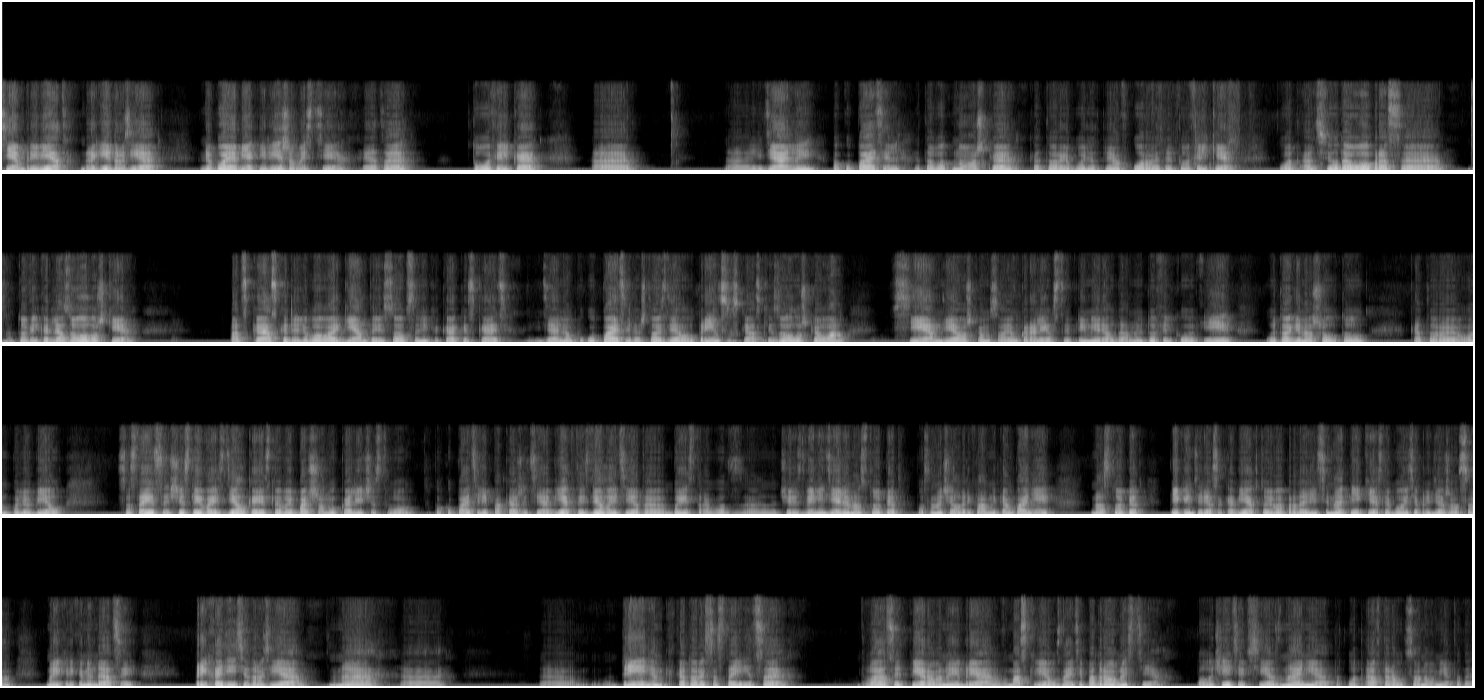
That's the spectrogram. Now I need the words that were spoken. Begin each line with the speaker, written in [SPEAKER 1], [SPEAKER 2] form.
[SPEAKER 1] Всем привет, дорогие друзья! Любой объект недвижимости – это туфелька, а, а, идеальный покупатель – это вот ножка, которая будет прям в пору этой туфельки. Вот отсюда образ а, туфелька для Золушки, подсказка для любого агента и собственника, как искать идеального покупателя. Что сделал принц в сказке Золушка? Он всем девушкам в своем королевстве примерил данную туфельку и в итоге нашел ту, которую он полюбил. Состоится счастливая сделка, если вы большому количеству покупателей покажете объект и сделаете это быстро. Вот через две недели наступит, после начала рекламной кампании, наступит пик интереса к объекту, и вы продадите на пике, если будете придерживаться моих рекомендаций. Приходите, друзья, на э, э, тренинг, который состоится 21 ноября в Москве. Узнаете подробности Получите все знания от, от автора аукционного метода.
